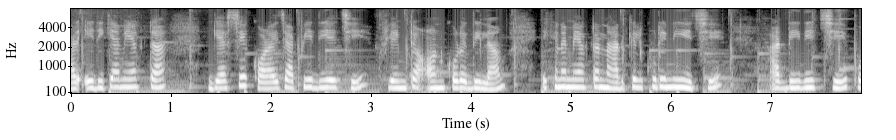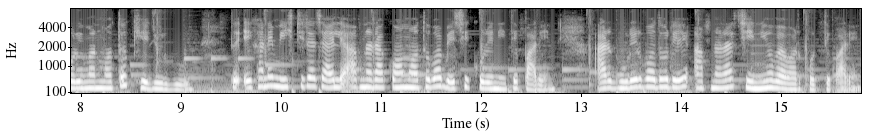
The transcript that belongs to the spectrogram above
আর এদিকে আমি একটা গ্যাসে কড়াই চাপিয়ে দিয়েছি, ফ্লেমটা অন করে দিলাম। এখানে আমি একটা নারকেল কুড়ে নিয়েছি আর দিয়ে দিচ্ছি পরিমাণ মতো খেজুর গুড়। তো এখানে মিষ্টিটা চাইলে আপনারা কম অথবা বেশি করে নিতে পারেন। আর গুড়ের বদলে আপনারা চিনিও ব্যবহার করতে পারেন।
